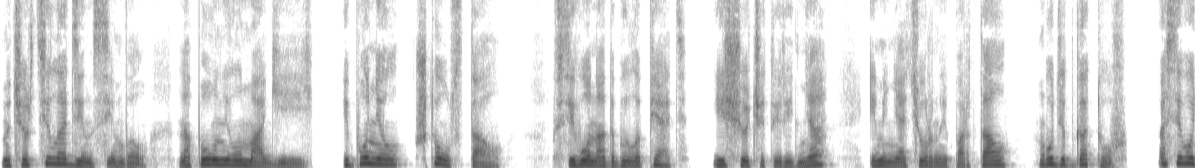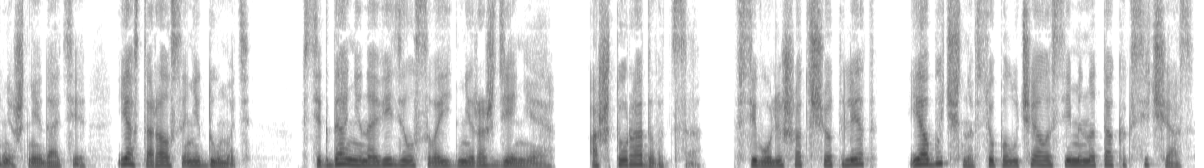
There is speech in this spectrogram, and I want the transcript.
Начертил один символ, наполнил магией и понял, что устал. Всего надо было пять, еще четыре дня, и миниатюрный портал будет готов. О сегодняшней дате я старался не думать. Всегда ненавидел свои дни рождения. А что радоваться? Всего лишь отсчет лет, и обычно все получалось именно так, как сейчас.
